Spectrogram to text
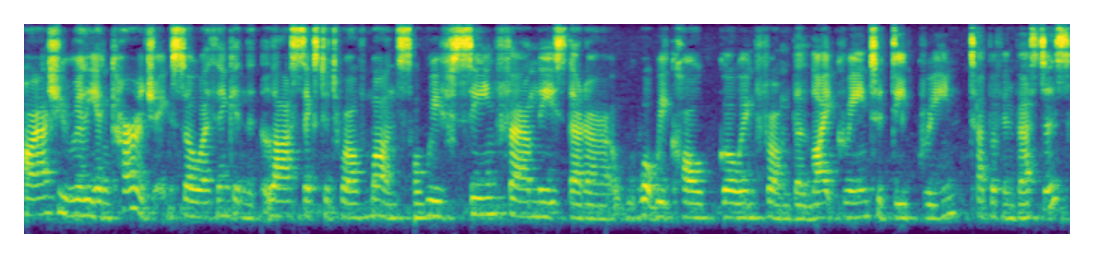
are actually really encouraging. So I think in the last six to 12 months, we've seen families that are what we call going from the light green to deep green type of investors.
